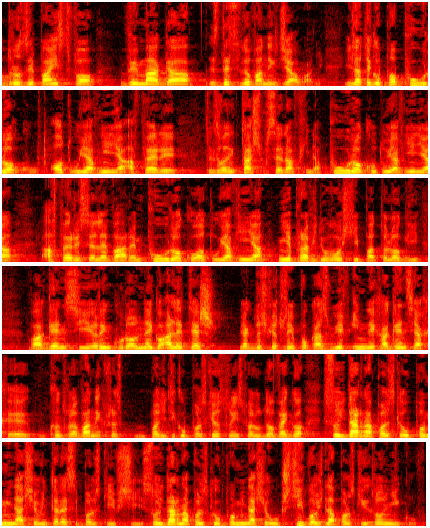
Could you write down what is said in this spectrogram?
drodzy Państwo, wymaga zdecydowanych działań. I dlatego po pół roku od ujawnienia afery tzw. taśm Serafina, pół roku od ujawnienia afery z Elewarem, pół roku od ujawnienia nieprawidłowości i patologii w Agencji Rynku Rolnego, ale też jak doświadczenie pokazuje w innych agencjach e, kontrolowanych przez polityków Polskiego Stronnictwa Ludowego, Solidarna Polska upomina się o interesy polskiej wsi. Solidarna Polska upomina się o uczciwość dla polskich rolników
